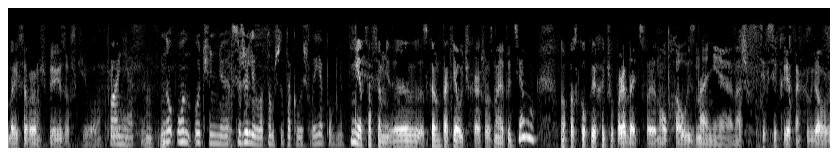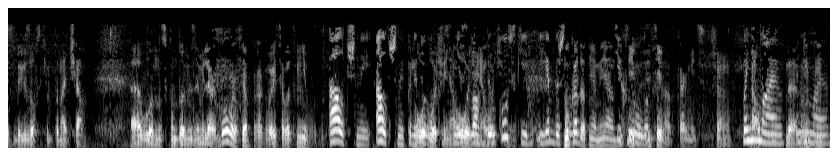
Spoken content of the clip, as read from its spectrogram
Борис Абрамович Березовский его. Понятно. Угу. Ну, он очень э, сожалел о том, что так вышло, я помню. Нет, совсем не. Э, скажем так, я очень хорошо знаю эту тему, но поскольку я хочу продать свое ноу-хау и знания наших этих секретных разговоров с Березовским по ночам э, в лондонском доме за миллиард долларов, я пока говорить об этом не буду. Алчный, алчный политолог очень, очень, Белковский, очень. и я бы даже Ну, когда мне, меня детей, детей надо кормить. Понимаю, да. понимаю.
